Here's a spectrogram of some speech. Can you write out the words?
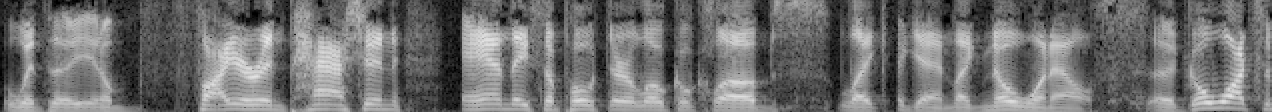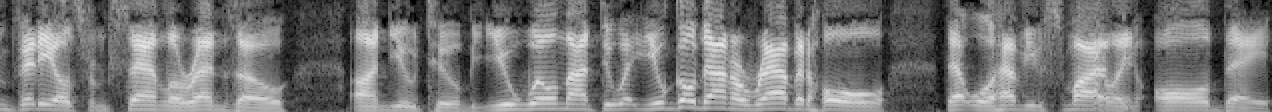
with the you know fire and passion, and they support their local clubs like again like no one else. Uh, go watch some videos from San Lorenzo on YouTube. You will not do it. You'll go down a rabbit hole that will have you smiling all day.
